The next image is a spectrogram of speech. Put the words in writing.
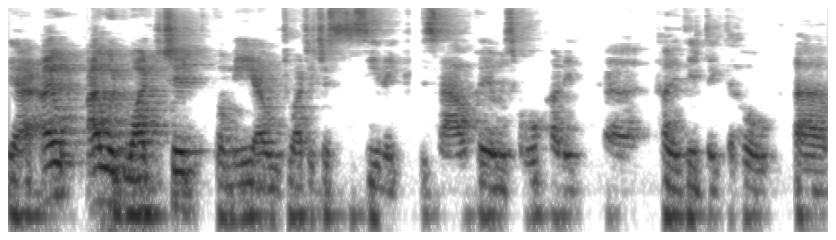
Yeah, I I would watch it for me. I would watch it just to see like the style. 'cause it was cool how they uh, how they did like the whole um,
